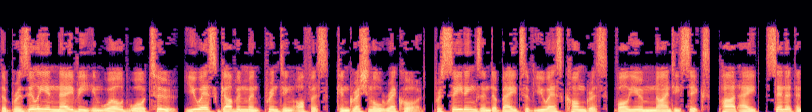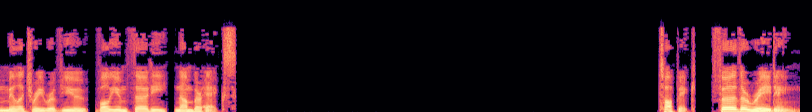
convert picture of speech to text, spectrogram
The Brazilian Navy in World War II, U.S. Government Printing Office, Congressional Record, Proceedings and Debates of U.S. Congress, Volume 96, Part 8, Senate and Military Review, Volume 30, Number X. Further reading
